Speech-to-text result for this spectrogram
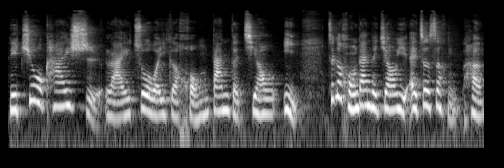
你就开始来做一个红单的交易。这个红单的交易，哎，这是很很。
